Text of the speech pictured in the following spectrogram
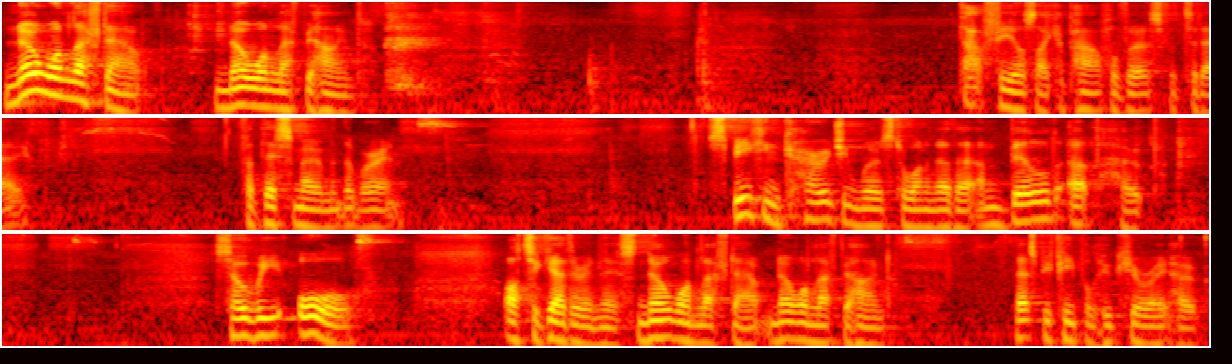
No one left out, no one left behind. That feels like a powerful verse for today, for this moment that we're in. Speak encouraging words to one another and build up hope. So we all are together in this. No one left out, no one left behind. Let's be people who curate hope.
